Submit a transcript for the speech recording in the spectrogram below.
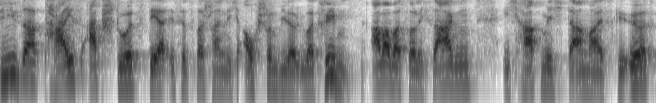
dieser Preisabsturz, der ist jetzt wahrscheinlich auch schon wieder übertrieben. Aber was soll ich sagen? Ich habe mich damals geirrt.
